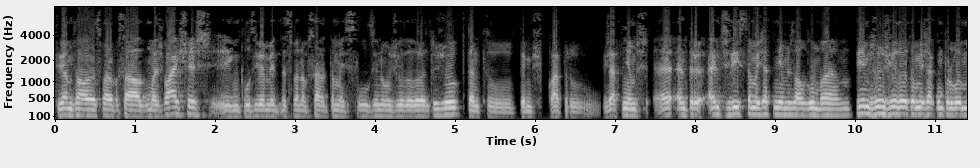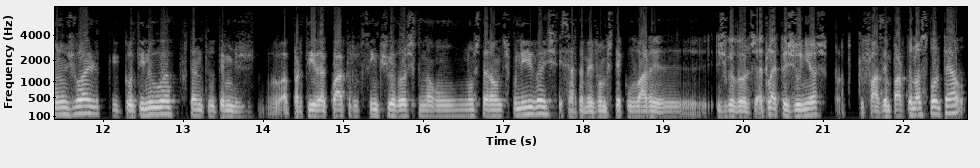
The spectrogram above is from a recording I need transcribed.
Tivemos na semana passada algumas baixas, inclusivamente na semana passada também se lesionou um jogador durante o jogo, portanto temos quatro, já tínhamos, antes disso também já tínhamos alguma, tínhamos um jogador também já com problema no joelho, que continua, portanto temos a partir de quatro, cinco jogadores que não, não estarão disponíveis e certamente vamos ter que levar eh, jogadores, atletas júniores, que fazem parte do nosso plantel,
